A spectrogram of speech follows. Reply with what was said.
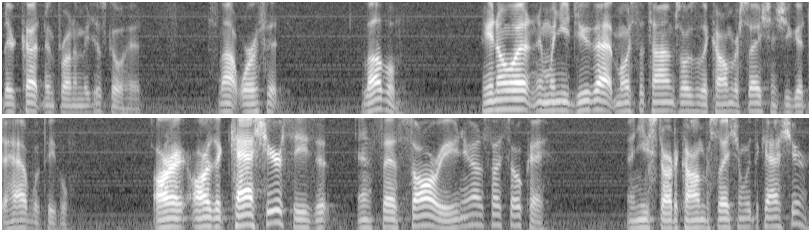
they're cutting in front of me. Just go ahead. It's not worth it. Love them. You know what? And when you do that, most of the times, those are the conversations you get to have with people. Or, or the cashier sees it and says sorry, and you go, it's okay. And you start a conversation with the cashier.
